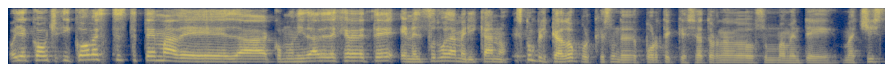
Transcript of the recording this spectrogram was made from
Oye, coach, ¿y cómo ves este tema de la comunidad LGBT en el fútbol americano? Es complicado porque es un deporte que se ha tornado sumamente machista,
